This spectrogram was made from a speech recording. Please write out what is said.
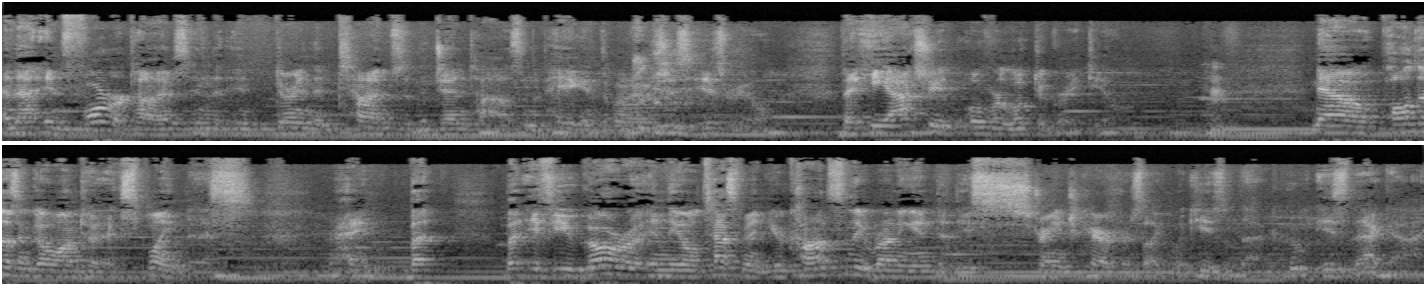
And that in former times, in the, in, during the times of the Gentiles and the pagans, when it was just Israel, that he actually overlooked a great deal. Now, Paul doesn't go on to explain this, right? But but if you go in the Old Testament, you're constantly running into these strange characters like Melchizedek. Who is that guy?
